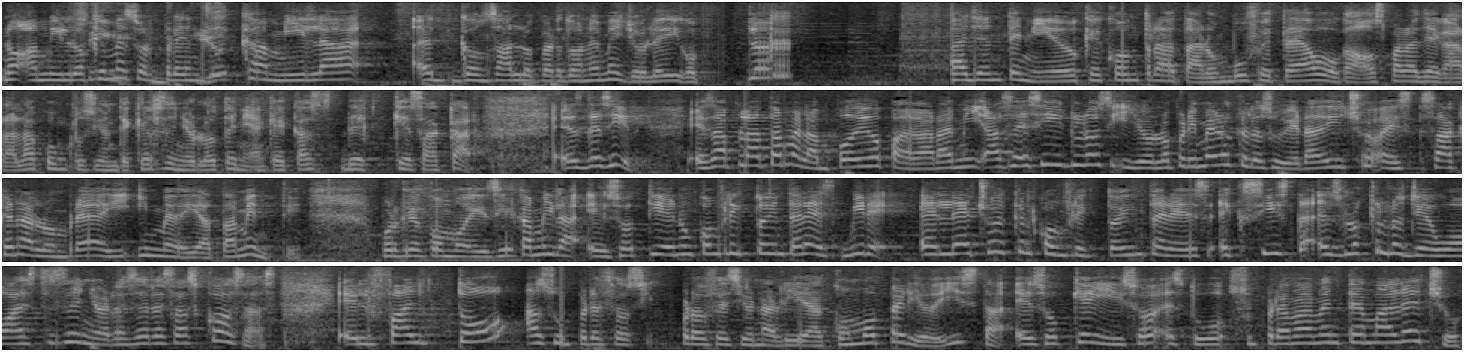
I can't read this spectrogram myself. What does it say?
No, a mí lo que me sorprende, Camila, eh, Gonzalo, perdóneme, yo le digo, lo que hayan tenido que contratar un bufete de abogados para llegar a la conclusión de que el señor lo tenía que, cas- de- que sacar. Es decir, esa plata me la han podido pagar a mí hace siglos y yo lo primero que les hubiera dicho es saquen al hombre de ahí inmediatamente. Porque como dice Camila, eso tiene un conflicto de interés. Mire, el hecho de que el conflicto de interés exista es lo que lo llevó a este señor a hacer esas cosas. Él faltó a su profes- profesionalidad como periodista. Eso que hizo estuvo supremamente mal hecho.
